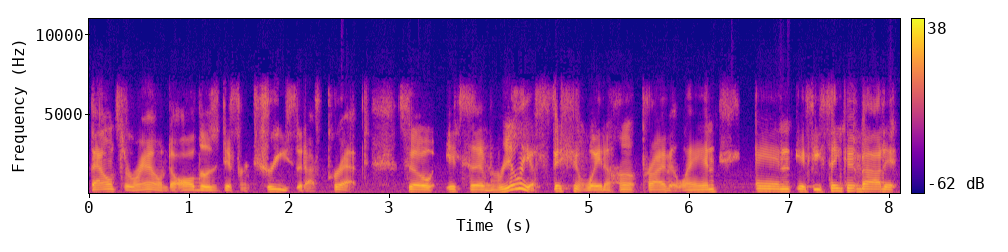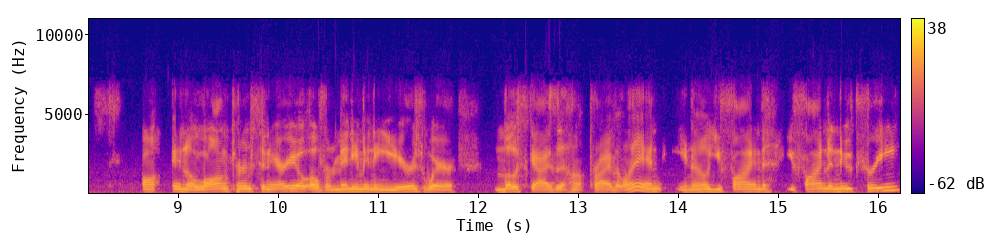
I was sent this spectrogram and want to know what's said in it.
bounce around to all those different trees that I've prepped. So it's a really efficient way to hunt private land. And if you think about it uh, in a long term scenario over many, many years where most guys that hunt private land, you know, you find you find a new tree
